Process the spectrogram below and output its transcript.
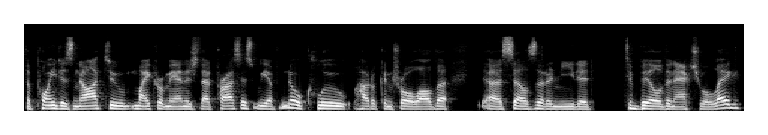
the point is not to micromanage that process. We have no clue how to control all the uh, cells that are needed to build an actual leg.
